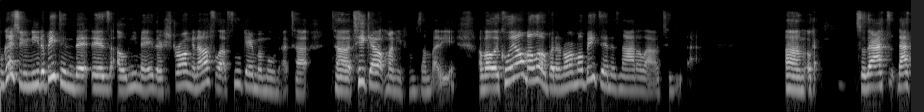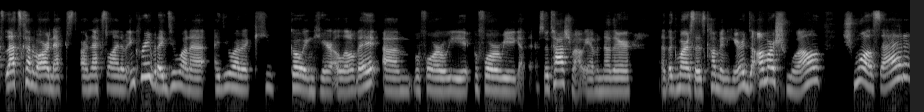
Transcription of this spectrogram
Okay, so you need a Beit Din that is alime, they're strong enough, la fuke mamuna, to to take out money from somebody. But a normal Beit Din is not allowed to do that. Um, okay. So that's that's that's kind of our next our next line of inquiry, but I do wanna I do wanna keep going here a little bit um, before we before we get there. So Tashma, we have another. Uh, the Gemara says, "Come in here." The Amar Shmuel. Shmuel said,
